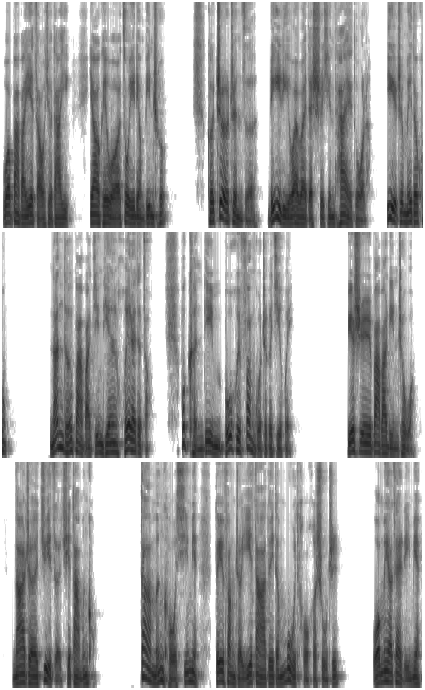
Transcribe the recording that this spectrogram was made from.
我爸爸也早就答应要给我做一辆冰车，可这阵子里里外外的事情太多了，一直没得空。难得爸爸今天回来的早，我肯定不会放过这个机会。于是，爸爸领着我拿着锯子去大门口。大门口西面堆放着一大堆的木头和树枝，我们要在里面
